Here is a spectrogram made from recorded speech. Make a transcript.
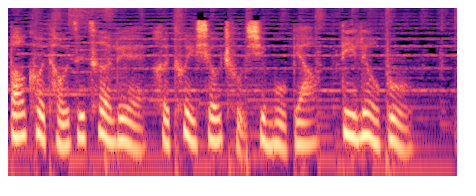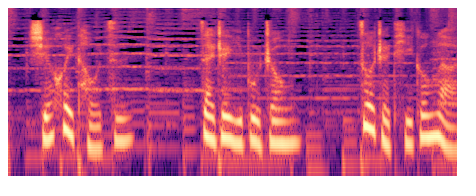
包括投资策略和退休储蓄目标。第六步，学会投资。在这一步中，作者提供了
